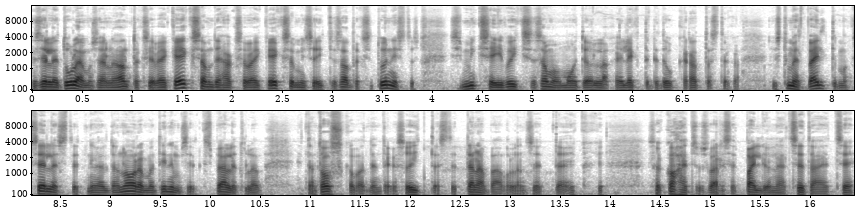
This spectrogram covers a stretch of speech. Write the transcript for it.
ja selle tulemusena antakse väike eksam, tehakse väike eksamisõit ja saadakse tunnistus. siis miks ei võiks see samamoodi olla ka elektritõukeratastega. just nimelt vältimaks sellest, et nii-öelda nooremad inimesed, kes peale tulevad, et nad oskavad nendega sõita, sest et tänapäeval on see, et ikkagi sa kahetsusväärselt palju näed seda, et see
